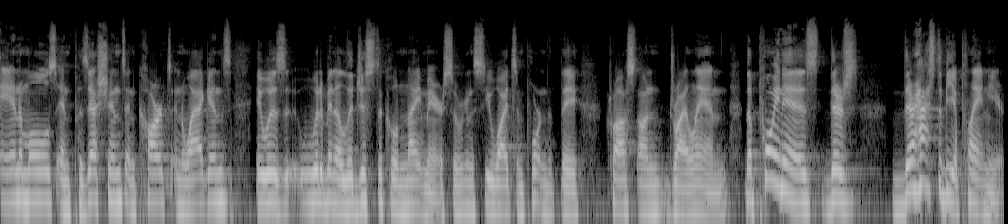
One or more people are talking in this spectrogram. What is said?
animals and possessions and carts and wagons. It was would have been a logistical nightmare. So we're going to see why it's important that they crossed on dry land. The point is there's there has to be a plan here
